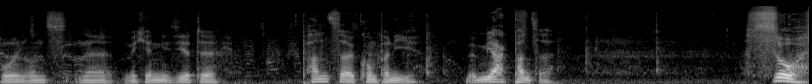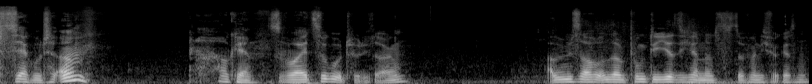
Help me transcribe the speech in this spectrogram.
holen uns eine mechanisierte Panzerkompanie. Mit dem Jagdpanzer. So, sehr gut. Ähm, okay, soweit, so gut, würde ich sagen. Aber wir müssen auch unsere Punkte hier sichern, das dürfen wir nicht vergessen.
